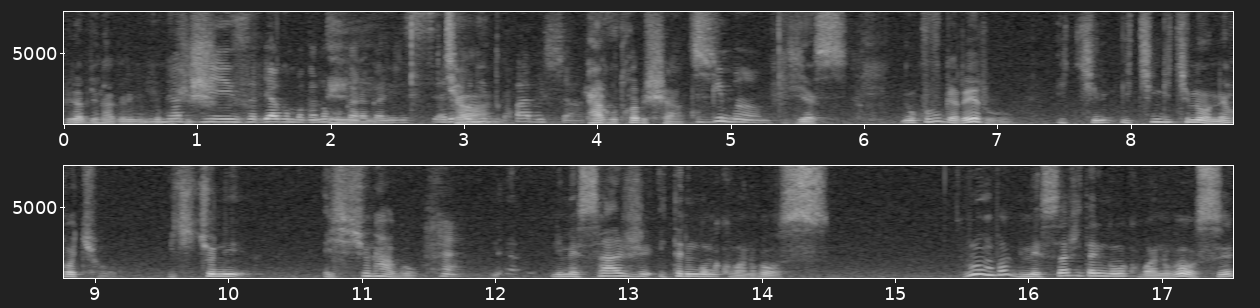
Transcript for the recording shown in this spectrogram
Biriya byo ntabwo ari ibintu byo guhisha. Byiza byagombaga no Eh, kugaragarira isi. Ariko cyane. ntitwabishaka ntabwo twabishatse. Kubw'impamvu. Yes. Ni ukuvuga rero iki iki ngiki noneho cyo iki cyo ni iki cyo ntabwo ni mesaje itari ngombwa ku bantu bose. Urumva? Ni mesaje itari ngombwa ku bantu bose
